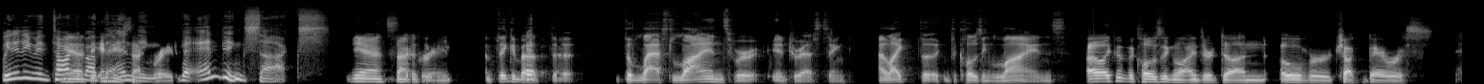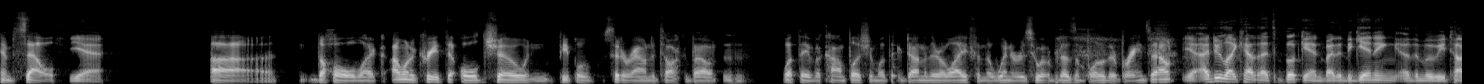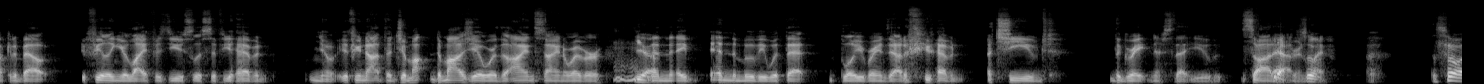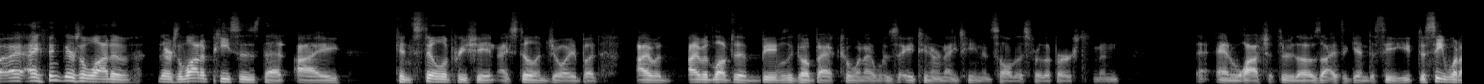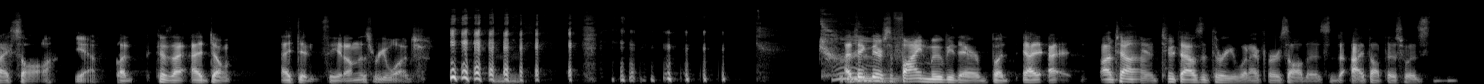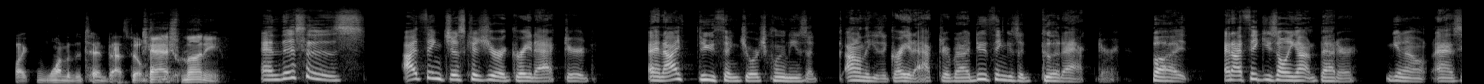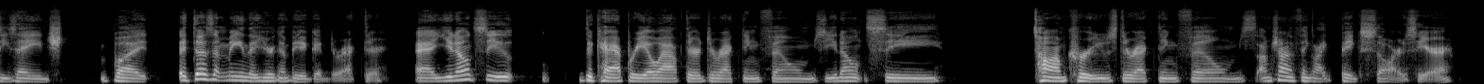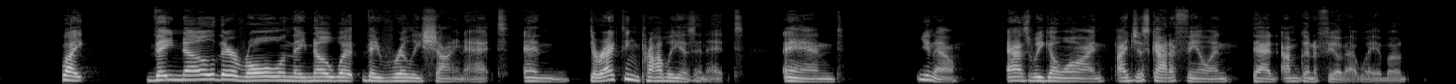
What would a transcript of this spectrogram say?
We didn't even talk Yeah, about the, ending's not ending. The ending sucks. yeah, it's not great. I'm thinking about the the last lines were interesting. I like the the closing lines. I like that the closing lines are done over Chuck Barris himself. Yeah. Uh the whole like I want to create the old show and people sit around and talk about Mhm. what they've accomplished and what they've done in their life and the winner is whoever doesn't blow their brains out. Yeah, I do like how that's bookend by the beginning of the movie talking about feeling your life is useless if you haven't, you know, if you're not the Jama- DiMaggio or the Einstein or whatever. Mhm. Yeah. And they end the movie with that blow your brains out if you haven't achieved the greatness that you sought Yeah, after in so- life. So I, I think there's a lot of there's a lot of pieces that I can still appreciate and I still enjoy, but I would I would love to be able to go back to when I was 18 or 19 and saw this for the first time and and watch it through those eyes again to see to see what I saw. Yeah. But because I, I don't I didn't see it on this rewatch. Mm. I think there's a fine movie there, but I, I I'm telling you, 2003 when I first saw this, I thought this was like one of the 10 best films. Cash year. money. and this is, I think, just because you're a great actor, and I do think George Clooney is a, I don't think he's a great actor, but I do think he's a good actor. But, and I think he's only gotten better, you know, as he's aged. But it doesn't mean that you're going to be a good director. And you don't see DiCaprio out there directing films. You don't see Tom Cruise directing films. I'm trying to think like big stars here. Like they know their role and they know what they really shine at. And directing probably isn't it. And you know, as we go on, I just got a feeling that I'm going to feel that way about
